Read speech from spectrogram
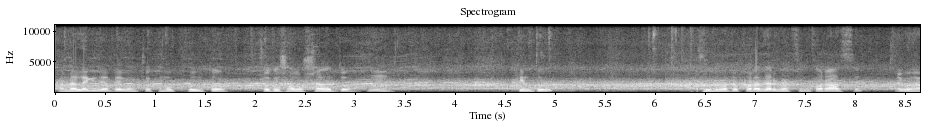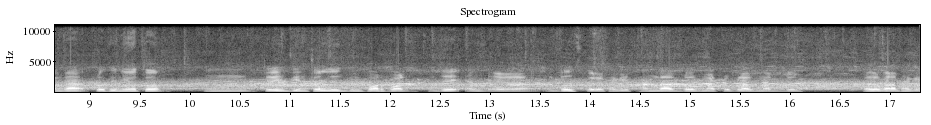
ঠান্ডা লেগে যেত এবং চোখ মুখ ফুলতো চোখে সমস্যা হতো, হুম। কিন্তু শুধুমাত্র করাজার ভ্যাকসিন করা আছে এবং আমরা প্রতিনিয়ত তিরিশ দিন, চল্লিশ দিন পর পর যে ডোজ করে থাকি, ঠান্ডার ডোজ, মাইক্রোপ্লাজমার ডোজ, এগুলো করা থাকে।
